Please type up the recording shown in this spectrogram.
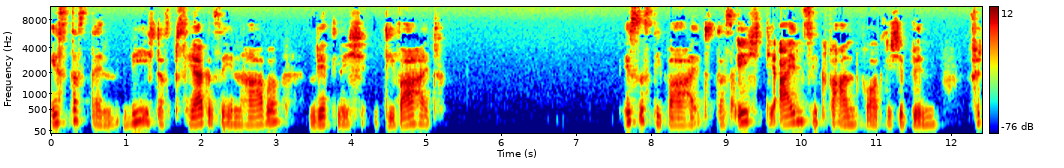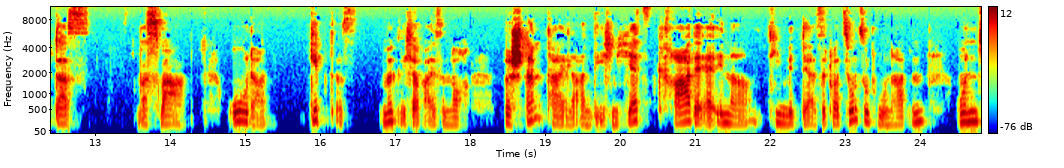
ist das denn, wie ich das bisher gesehen habe, wirklich die Wahrheit? Ist es die Wahrheit, dass ich die einzig Verantwortliche bin für das, was war? Oder gibt es möglicherweise noch Bestandteile, an die ich mich jetzt gerade erinnere, die mit der Situation zu tun hatten und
